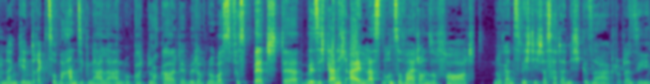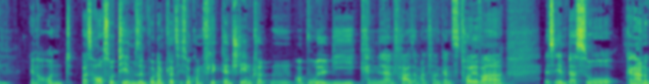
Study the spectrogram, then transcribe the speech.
Und dann gehen direkt so Warnsignale an, oh Gott, locker, der will doch nur was fürs Bett, der will sich gar nicht einlassen und so weiter und so fort. Nur ganz wichtig, das hat er nicht gesagt oder sie. Genau, und was auch so Themen sind, wo dann plötzlich so Konflikte entstehen könnten, obwohl die Kennenlernphase am Anfang ganz toll war, ist eben das so, keine Ahnung,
